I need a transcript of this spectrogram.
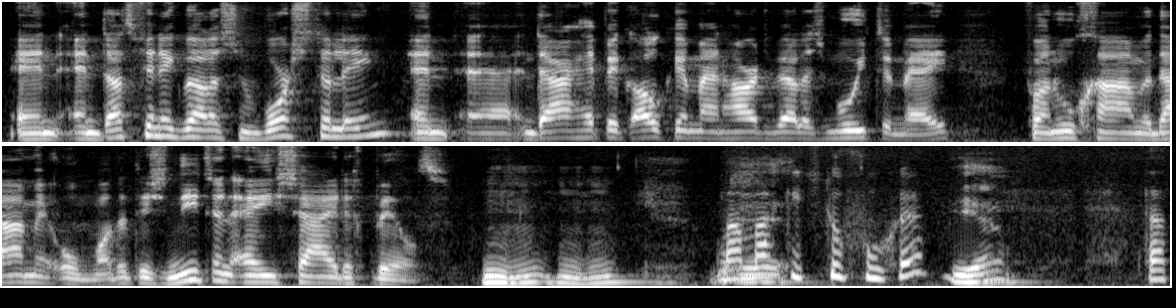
en, en dat vind ik wel eens een worsteling. En, uh, en daar heb ik ook in mijn hart wel eens moeite mee. Van hoe gaan we daarmee om? Want het is niet een eenzijdig beeld. Mm -hmm, mm -hmm. Maar mag ik iets toevoegen? Ja. Dat,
